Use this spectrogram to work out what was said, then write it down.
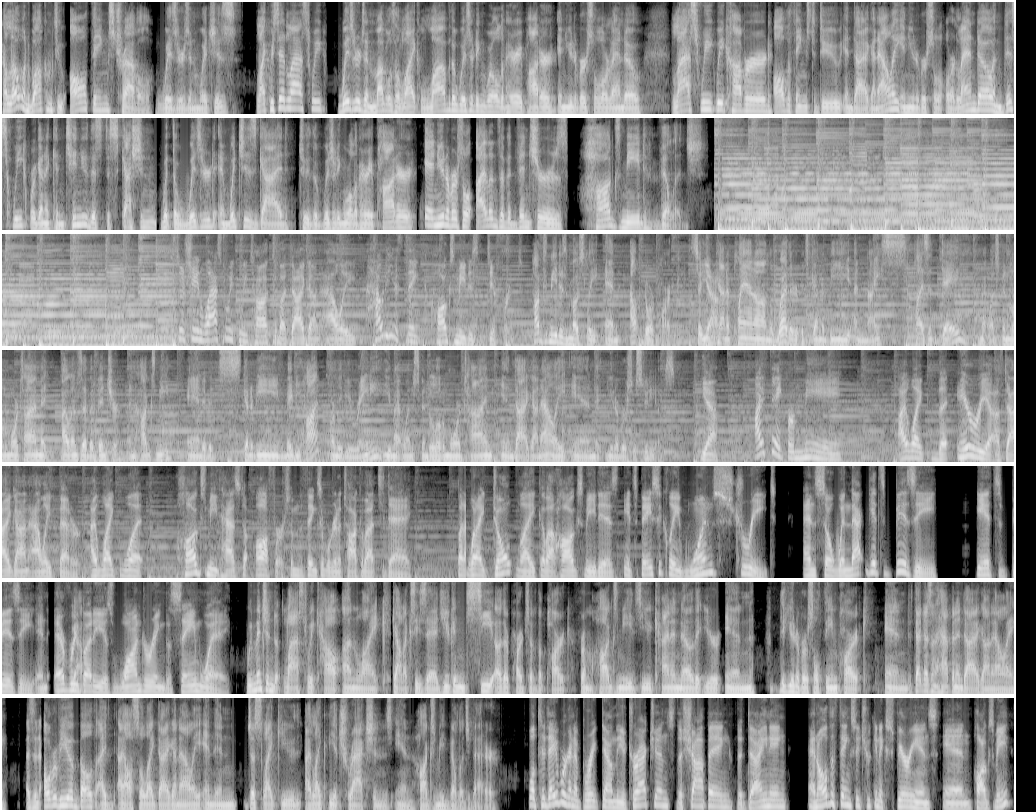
Hello and welcome to All Things Travel, Wizards and Witches. Like we said last week, wizards and muggles alike love the wizarding world of Harry Potter in Universal Orlando. Last week we covered all the things to do in Diagon Alley in Universal Orlando, and this week we're going to continue this discussion with the Wizard and Witches Guide to the Wizarding World of Harry Potter in Universal Islands of Adventures Hogsmeade Village. Shane, last week we talked about Diagon Alley. How do you think Hogsmeade is different? Hogsmeade is mostly an outdoor park. So you Yeah. can kind of plan on the weather. If it's going to be a nice, pleasant day, you might want to spend a little more time at Islands of Adventure in Hogsmeade. And if it's going to be maybe hot or maybe rainy, you might want to spend a little more time in Diagon Alley in Universal Studios. Yeah. I think for me, I like the area of Diagon Alley better. I like what Hogsmeade has to offer, some of the things that we're going to talk about today. But what I don't like about Hogsmeade is it's basically one street. And so when that gets busy, it's busy and everybody is wandering the same way. We mentioned last week how, unlike Galaxy's Edge, you can see other parts of the park from Hogsmeade. So you kind of know that you're in the Universal theme park. And that doesn't happen in Diagon Alley. As an overview of both, I, I also like Diagon Alley. And then, just like you, I like the attractions in Hogsmeade Village better. Well, today we're going to break down the attractions, the shopping, the dining, and all the things that you can experience in Hogsmeade.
